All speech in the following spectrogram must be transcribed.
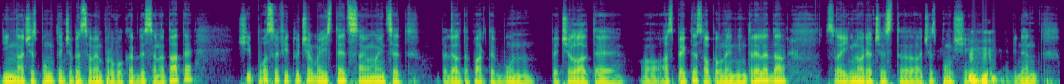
din acest punct, începem să avem provocări de sănătate și poți să fii tu cel mai isteț, să ai un mindset, pe de altă parte, bun pe celelalte uh, aspecte sau pe unele dintre ele, dar să ignori acest, uh, acest punct și, uh-huh. evident,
